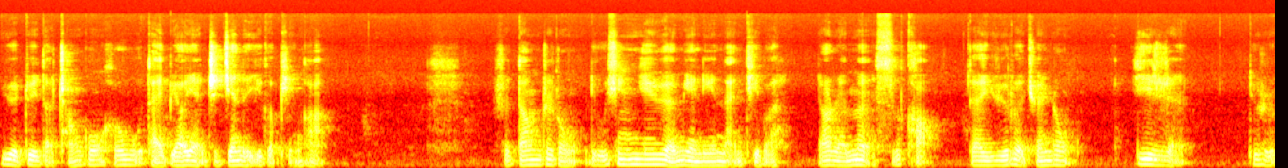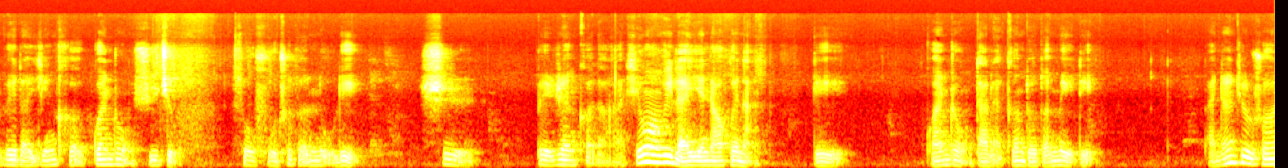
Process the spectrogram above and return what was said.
乐队的成功和舞台表演之间的一个平衡，是当这种流行音乐面临难题吧，让人们思考，在娱乐圈中，艺人就是为了迎合观众需求所付出的努力是被认可的啊！希望未来演唱会呢，给观众带来更多的魅力。反正就是说，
